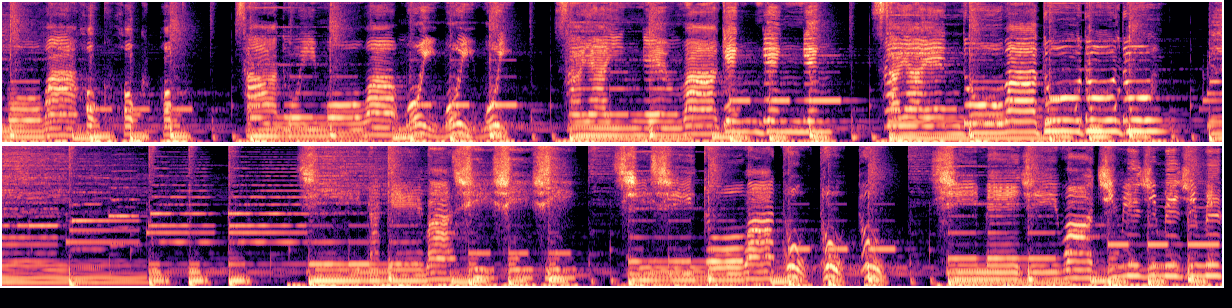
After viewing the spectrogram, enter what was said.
もはホクホクホクさといもはもいもいもい。はじめじめじめ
